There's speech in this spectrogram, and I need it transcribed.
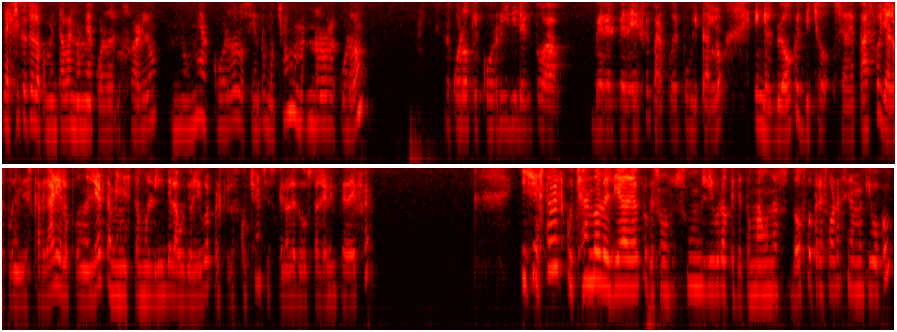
La chica que lo comentaba no me acuerdo del usuario, no me acuerdo, lo siento mucho, no, no lo recuerdo. Recuerdo que corrí directo a ver el PDF para poder publicarlo en el blog. Dicho sea de paso, ya lo pueden descargar, ya lo pueden leer. También está un link del audiolibro para que lo escuchen si es que no les gusta leer en PDF. Y estaba escuchándolo el día de hoy porque es un libro que te toma unas dos o tres horas, si no me equivoco.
